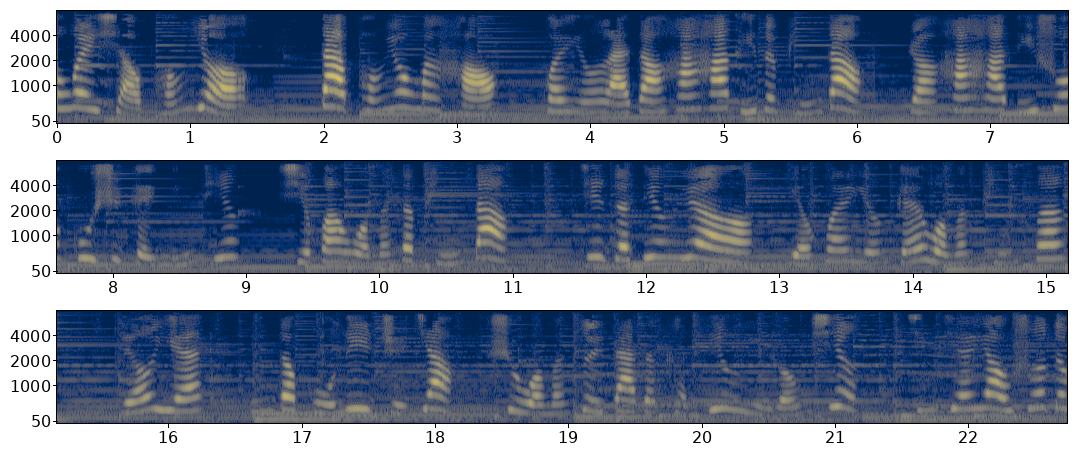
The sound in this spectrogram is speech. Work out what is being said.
各位小朋友、大朋友们好，欢迎来到哈哈迪的频道，让哈哈迪说故事给您听。喜欢我们的频道，记得订阅哦，也欢迎给我们评分、留言。您的鼓励指教是我们最大的肯定与荣幸。今天要说的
